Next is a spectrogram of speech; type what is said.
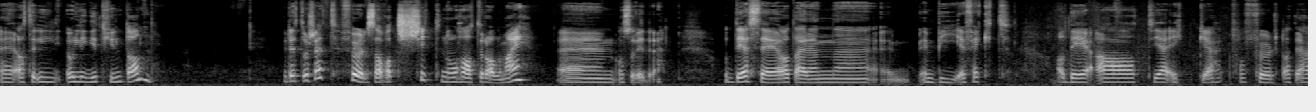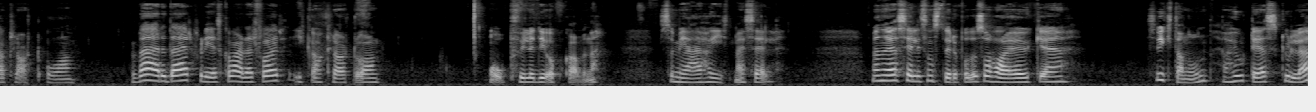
eh, at, Å ligge tynt an. Rett og slett. Følelse av at shit, nå hater alle meg, eh, osv. Og, og det ser jeg at er en, eh, en bieffekt av det at jeg ikke har følt at jeg har klart å være der fordi jeg skal være der for. Ikke har klart å, å oppfylle de oppgavene som jeg har gitt meg selv. Men når jeg ser litt sånn større på det, så har jeg jo ikke svikta noen. Jeg har gjort det jeg skulle.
